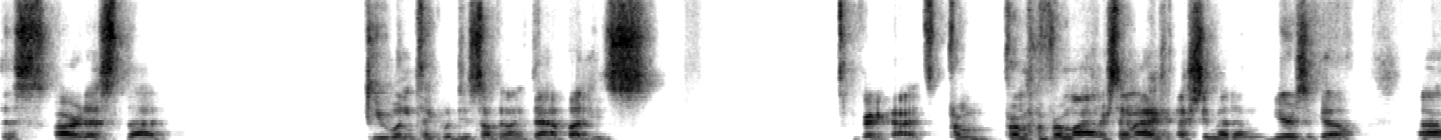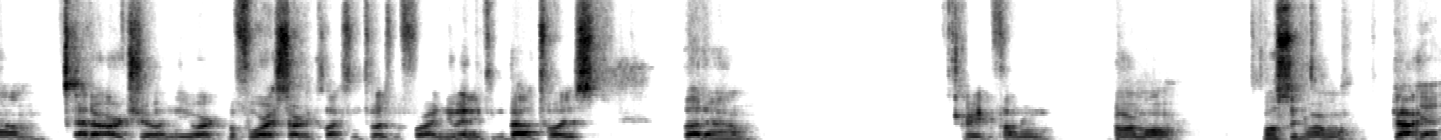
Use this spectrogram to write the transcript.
this artist that you wouldn't think would do something like that, but he's great guy. It's from from from my understanding. I actually met him years ago um, at an art show in New York before I started collecting toys, before I knew anything about toys. But um, great, funny, normal, mostly normal guy. Yeah.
